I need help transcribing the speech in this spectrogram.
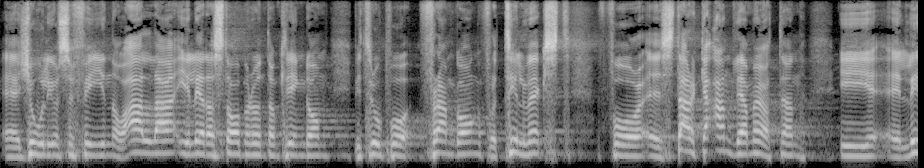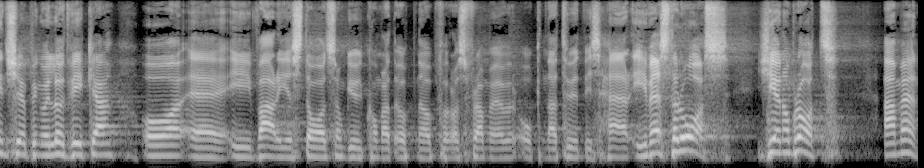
eh, Julie och Josefin och alla i ledarstaben runt omkring dem. Vi tror på framgång, på tillväxt, på starka andliga möten i Linköping och i Ludvika och eh, i varje stad som Gud kommer att öppna upp för oss framöver och naturligtvis här i Västerås. Genombrott. Amen.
